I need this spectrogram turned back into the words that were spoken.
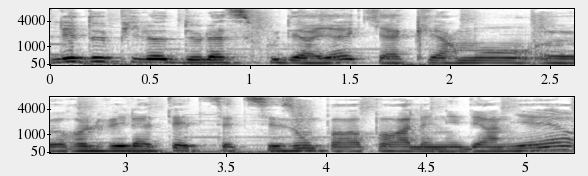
les deux pilotes de la Scuderia qui a clairement euh, relevé la tête cette saison par rapport à l'année dernière.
